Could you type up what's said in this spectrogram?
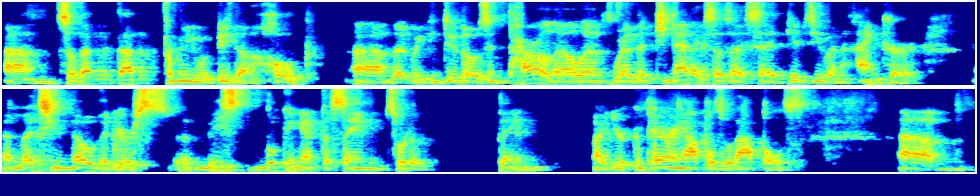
Um, so that, that for me would be the hope um, that we can do those in parallel, and where the genetics, as I said, gives you an anchor and lets you know that you're at least looking at the same sort of thing. Right? You're comparing apples with apples. Um,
